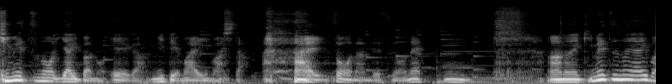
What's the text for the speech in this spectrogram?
鬼滅の刃の映画見てまいりました。はい、そうなんですよね。うん。あのね、鬼滅の刃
